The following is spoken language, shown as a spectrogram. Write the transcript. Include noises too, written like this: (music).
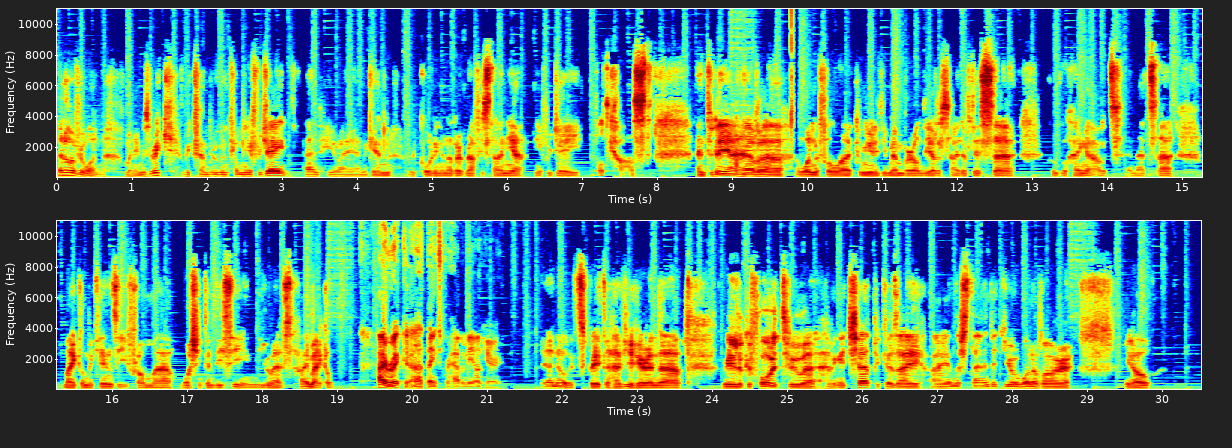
Hello, everyone. My name is Rik, Rik van Bruggen from Neo4j, and here I am again recording another Graphistania Neo4j podcast. And today I have a, a wonderful uh, community member on the other side of this uh, Google Hangout, and that's uh, Michael McKenzie from uh, Washington, D.C. in the U.S. Hi, Michael. Hi, Rik. Uh, thanks for having me on here. Yeah, no, it's great to have you here, and uh, really looking forward to having a chat because I, I understand that you're one of our you know,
